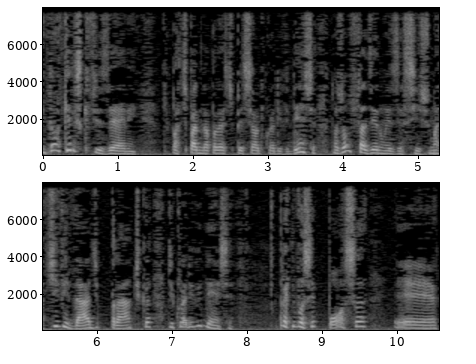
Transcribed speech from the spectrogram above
Então, aqueles que fizerem, que participarem da palestra especial de clarividência, nós vamos fazer um exercício, uma atividade prática de clarividência, para que você possa é,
